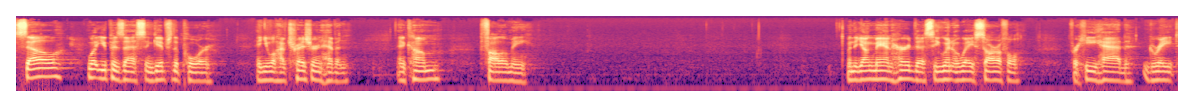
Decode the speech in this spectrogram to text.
sell what you possess and give to the poor, and you will have treasure in heaven. And come, follow me. When the young man heard this, he went away sorrowful, for he had great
